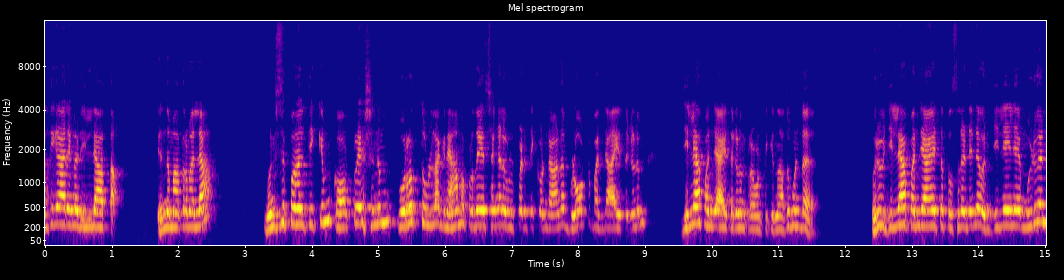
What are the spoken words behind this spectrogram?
അധികാരങ്ങളില്ലാത്ത എന്ന് മാത്രമല്ല മുനിസിപ്പാലിറ്റിക്കും കോർപ്പറേഷനും പുറത്തുള്ള ഗ്രാമപ്രദേശങ്ങളെ ഉൾപ്പെടുത്തിക്കൊണ്ടാണ് ബ്ലോക്ക് പഞ്ചായത്തുകളും ജില്ലാ പഞ്ചായത്തുകളും പ്രവർത്തിക്കുന്നത്. അതുകൊണ്ട് ഒരു ജില്ലാ പഞ്ചായത്ത് പ്രസിഡന്റിന് ഒരു ജില്ലയിലെ മുഴുവൻ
